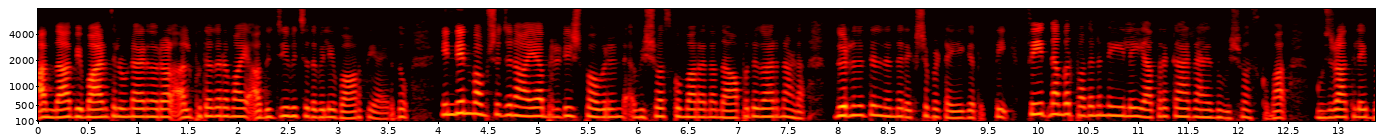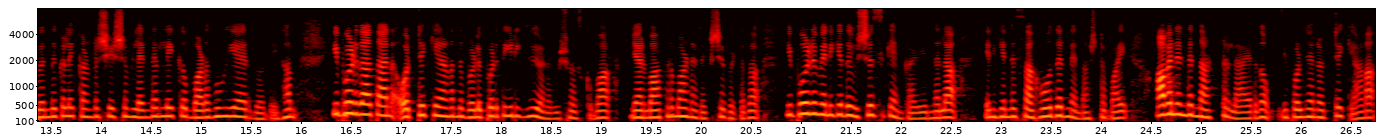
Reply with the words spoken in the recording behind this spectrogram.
അന്ന് വിമാനത്തിലുണ്ടായിരുന്ന ഒരാൾ അത്ഭുതകരമായി അതിജീവിച്ചത് വലിയ വാർത്തയായിരുന്നു. ഇന്ത്യൻ വംശജനായ ബ്രിട്ടീഷ് പൗരൻ വിശ്വാസ് കുമാർ എന്ന നാൽപ്പതുകാരനാണ് ദുരന്തത്തിൽ നിന്ന് രക്ഷപ്പെട്ട ഏക വ്യക്തി. സീറ്റ് നമ്പർ പതിനൊന്നയിലെ യാത്രക്കാരനായിരുന്നു വിശ്വാസ് കുമാർ. ഗുജറാത്തിലെ ബന്ധുക്കളെ കണ്ട ശേഷം ലണ്ടനിലേക്ക് മടങ്ങുകയായിരുന്നു അദ്ദേഹം. ഇപ്പോഴിതാ താൻ ഒറ്റയ്ക്കാണെന്ന് വെളിപ്പെടുത്തിയിരിക്കുകയാണ് വിശ്വാസ് കുമാർ. ഞാൻ മാത്രമാണ് രക്ഷപ്പെട്ടത്. ഇപ്പോഴും എനിക്കത് വിശ്വസിക്കാൻ കഴിയുന്നില്ല. എനിക്ക് എന്റെ സഹോദരനെ നഷ്ടമായി. അവൻ എന്റെ നട്ടിലായിരുന്നു. ഇപ്പോൾ ഞാൻ ഒറ്റയ്ക്കാണ്.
